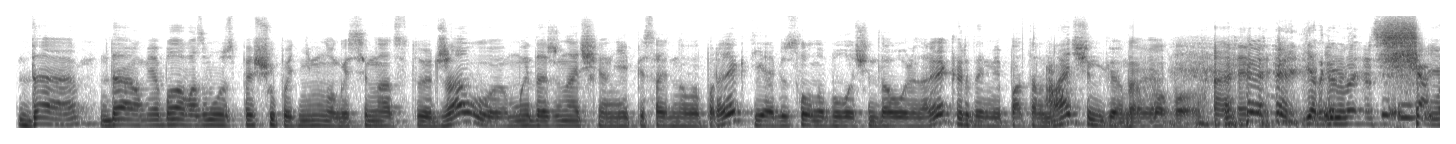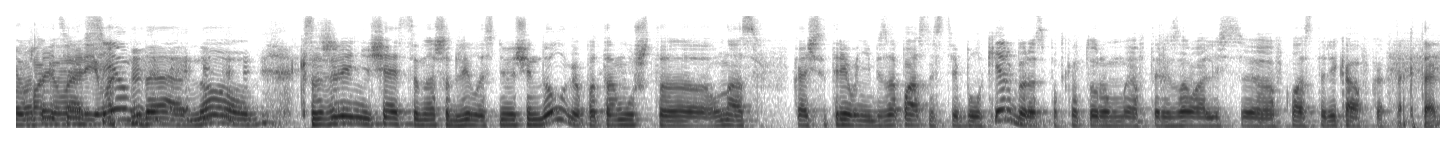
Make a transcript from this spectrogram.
Да, да, у меня была возможность пощупать немного 17-ю Java. Мы даже начали на ней писать новый проект. Я, безусловно, был очень доволен рекордами, паттерн матчингом. Я такой, сейчас мы поговорим. Да, но, к сожалению, счастье наше длилось не очень долго, потому что у нас в качестве требований безопасности был Kerberos, под которым мы авторизовались э, в кластере Kafka. Так, так.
